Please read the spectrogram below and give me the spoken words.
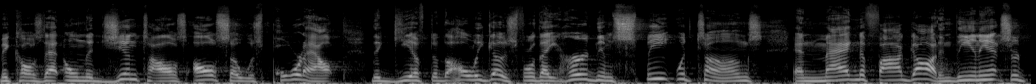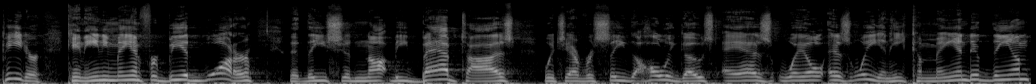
because that on the Gentiles also was poured out the gift of the Holy Ghost. For they heard them speak with tongues and magnify God. And then answered Peter, Can any man forbid water that these should not be baptized, which have received the Holy Ghost as well as we? And he commanded them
